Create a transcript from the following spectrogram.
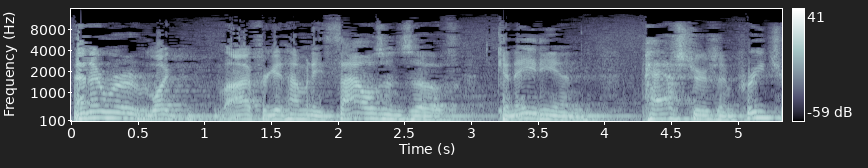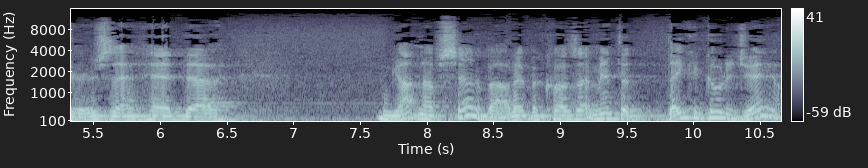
And there were like, I forget how many thousands of Canadian pastors and preachers that had. Uh, gotten upset about it because that meant that they could go to jail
